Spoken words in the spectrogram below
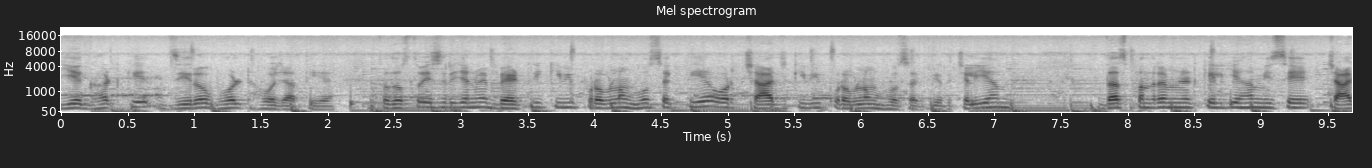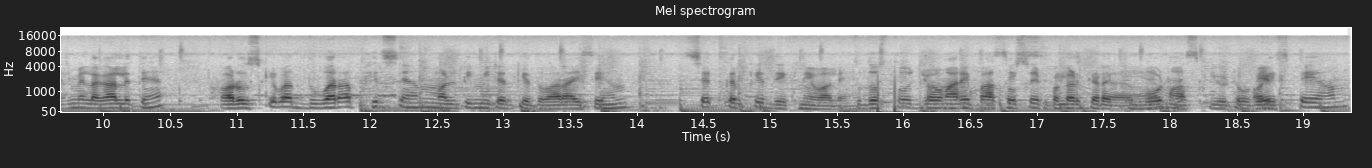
ये घट के ज़ीरो वोल्ट हो जाती है। तो दोस्तों इस रीजन में बैटरी की भी प्रॉब्लम हो सकती है और चार्ज की भी प्रॉब्लम हो सकती है। तो चलिए हम 10-15 मिनट के लिए हम इसे चार्ज में लगा लेते हैं और उसके बाद दोबारा फिर से हम मल्टीमीटर के द्वारा इसे हम चेक करके देखने वाले हैं। तो दोस्तों जो तो हमारे पास उसे पकड़ कर रखे हैं मास्कीटो और इस पर हम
